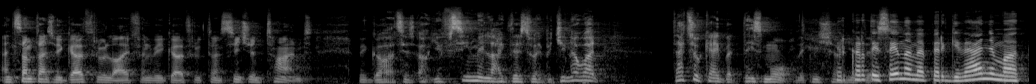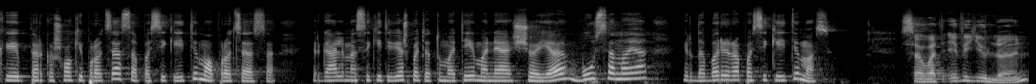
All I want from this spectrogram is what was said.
And sometimes we go through life and we go through transition times where God says, Oh, you've seen me like this way, but you know what? That's okay, but there's more. Let me show Ir you. kartais This. einame per gyvenimą kaip per kažkokį procesą, pasikeitimo procesą. Ir galime sakyti, viešpatė, tu matėjai mane šioje būsenoje ir dabar yra pasikeitimas. So, whatever you learn,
